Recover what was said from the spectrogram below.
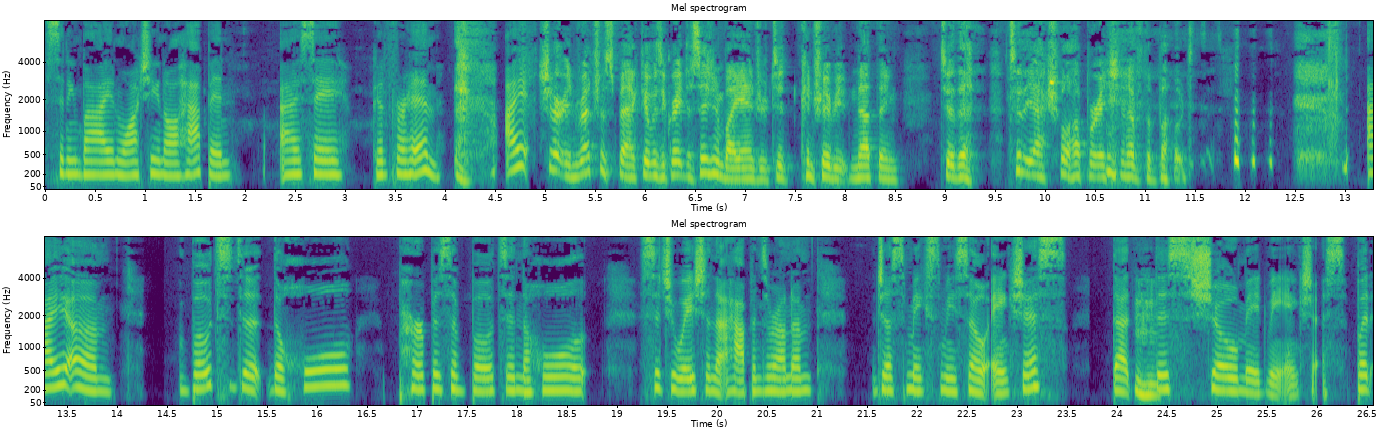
sitting by and watching it all happen. I say good for him. I Sure, in retrospect, it was a great decision by Andrew to contribute nothing to the to the actual operation of the boat. I um boats the the whole purpose of boats and the whole situation that happens around them just makes me so anxious that this show made me anxious. But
